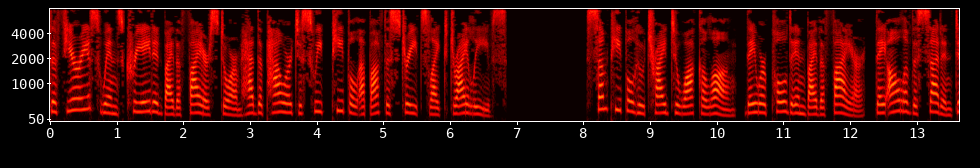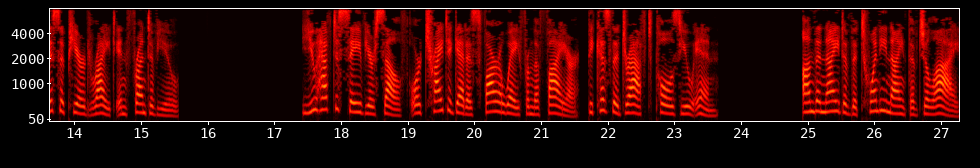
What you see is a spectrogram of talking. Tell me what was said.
The furious winds created by the firestorm had the power to sweep people up off the streets like dry leaves. Some people who tried to walk along, they were pulled in by the fire, they all of the sudden disappeared right in front of you. You have to save yourself or try to get as far away from the fire, because the draft pulls you in. On the night of 29 July,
